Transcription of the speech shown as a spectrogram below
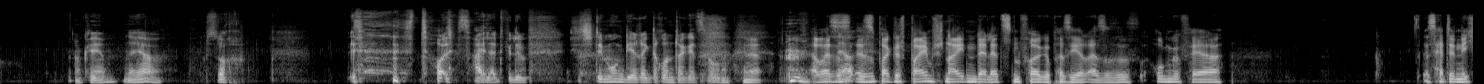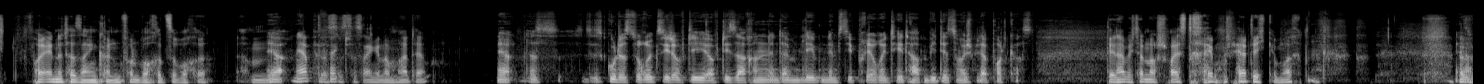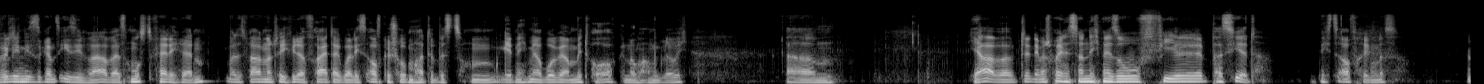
Okay, naja, ist doch tolles Highlight, Philipp. Die Stimmung direkt runtergezogen. Ja. Aber es ist, Ja. es ist praktisch beim Schneiden der letzten Folge passiert. Also es ist ungefähr. Es hätte nicht vollendeter sein können von Woche zu Woche. Ähm, Ja, ja, Dass es perfekt. das eingenommen hat, ja. Ja, das, das ist gut, dass du Rücksicht auf die, auf die Sachen in deinem Leben nimmst, die Priorität haben, wie dir zum Beispiel der Podcast. Den habe ich dann noch schweißtreibend fertig gemacht. Was Ja. wirklich nicht so ganz easy war, aber es musste fertig werden. Weil es war natürlich wieder Freitag, weil ich es aufgeschoben hatte bis zum geht nicht mehr, obwohl wir am Mittwoch aufgenommen haben, glaube ich. Ähm, ja, aber de- dementsprechend ist dann nicht mehr so viel passiert. Nichts Aufregendes.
